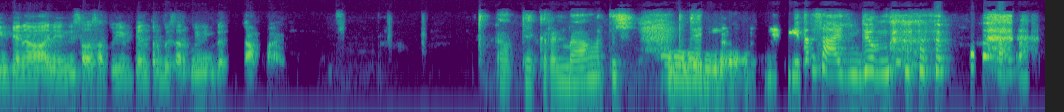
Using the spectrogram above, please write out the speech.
impian lain ini salah satu impian terbesarku ini udah tercapai. Oke, keren banget ih. Jadi, jadi tersanjung.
